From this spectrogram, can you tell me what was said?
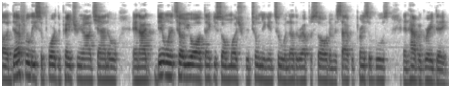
uh, definitely support the Patreon channel. And I did want to tell you all thank you so much for tuning into another episode of Insightful Principles and have a great day.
